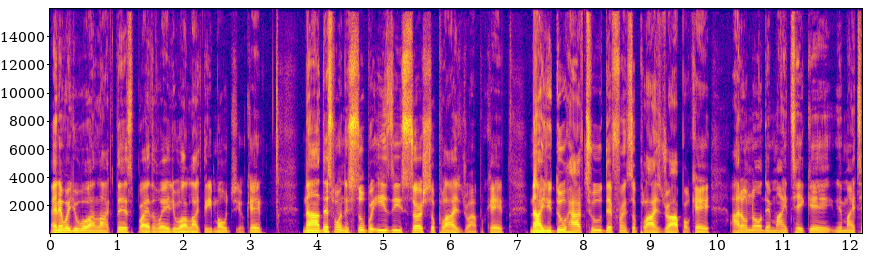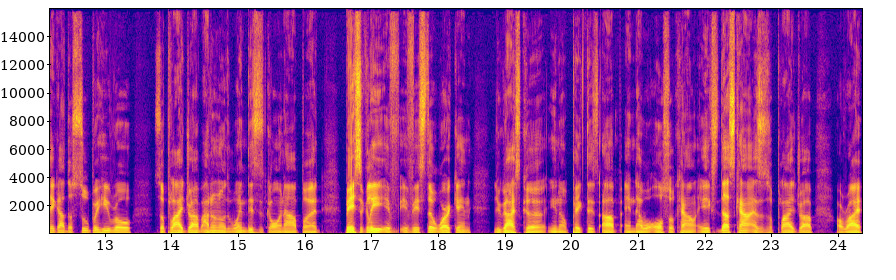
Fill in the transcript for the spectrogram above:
Anyway, you will unlock this. By the way, you will unlock the emoji, okay? Now, this one is super easy. Search supplies drop, okay? Now, you do have two different supplies drop, okay? I don't know. They might take a, they might take out the superhero supply drop. I don't know when this is going out, but basically, if if it's still working, you guys could you know pick this up, and that will also count. It does count as a supply drop. All right.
